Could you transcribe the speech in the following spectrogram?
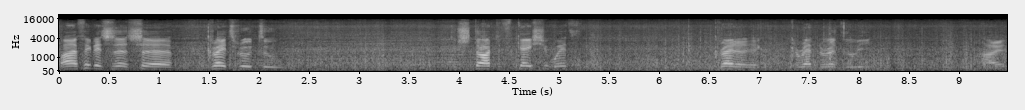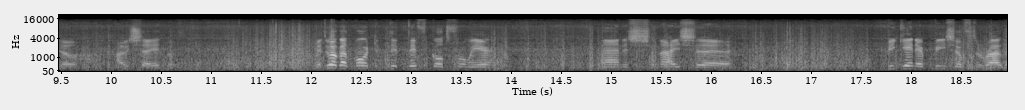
Well, I think this is a great route to to start the vacation with. Gradually, I don't know how you say it, but it will get more difficult from here. And it's a nice uh, beginner piece of the route.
